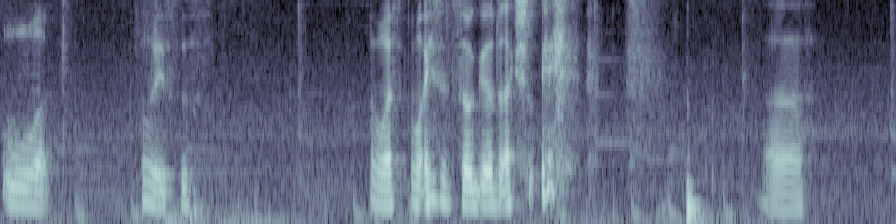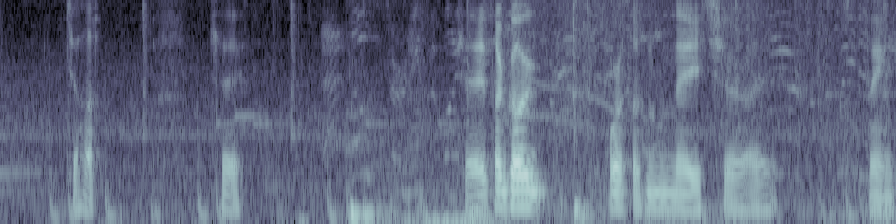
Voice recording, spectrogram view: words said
What? What is this? Why is, it so good actually? uh, God. Okay. Okay, so going force of nature, I think.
